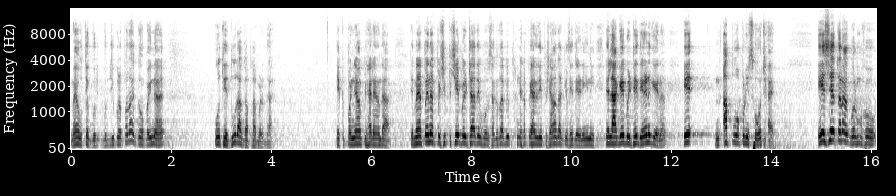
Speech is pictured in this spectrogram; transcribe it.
ਮੈਂ ਉੱਥੇ ਗੁਰ- ਗੁਰੂ ਕੋਲ ਪਤਾ ਕਿਉਂ ਪੈਣਾ ਉੱਥੇ ਦੂਰਾ ਗੱਫਾ ਮਿਲਦਾ। ਹੈ ਇੱਕ ਪੰਜਾਂ ਪਿਆਰਿਆਂ ਦਾ ਤੇ ਮੈਂ ਪਹਿਲਾਂ ਪਿੱਛੇ ਪਿੱਛੇ ਬੈਠਾ ਤੇ ਹੋ ਸਕਦਾ ਵੀ ਪੰਜਾਂ ਪਿਆਰੇ ਦੀ ਪਛਾਣ ਤਾਂ ਕਿਸੇ ਦੇਣੀ ਨਹੀਂ। ਤੇ ਲਾਗੇ ਬੈਠੇ ਦੇਣਗੇ ਨਾ। ਇਹ ਆਪੋ ਆਪਣੀ ਸੋਚ ਹੈ। ਇਸੇ ਤਰ੍ਹਾਂ ਗੁਰਮੁਖੋ,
